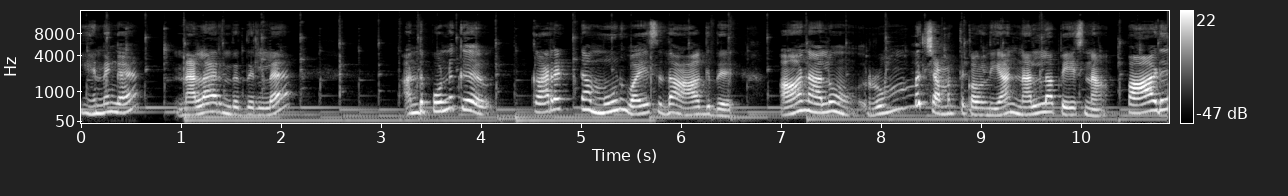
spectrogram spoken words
என்னங்க? நல்லா இருந்தது இல்லை? அந்த பொண்ணுக்கு கரெக்டாக மூணு வயசு தான் ஆகுது. ஆனாலும் ரொம்ப சமத்து குழந்தையா நல்லா பேசினா. பாடு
